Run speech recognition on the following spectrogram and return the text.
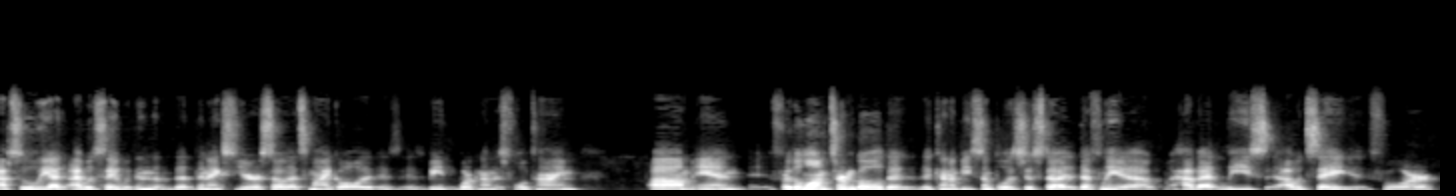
absolutely. I, I would say within the, the, the, next year or so, that's my goal is, is be working on this full time. Um, and for the long-term goal, the, the kind of be simple is just uh, definitely uh, have at least, I would say for,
